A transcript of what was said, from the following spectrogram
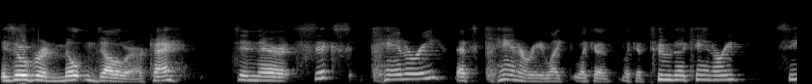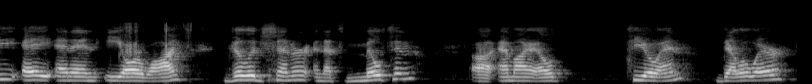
is over in Milton, Delaware. Okay, it's in there at Six Cannery. That's cannery, like like a like a tuna cannery. C A N N E R Y. Village Center, and that's Milton, uh, M I L T O N, Delaware,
